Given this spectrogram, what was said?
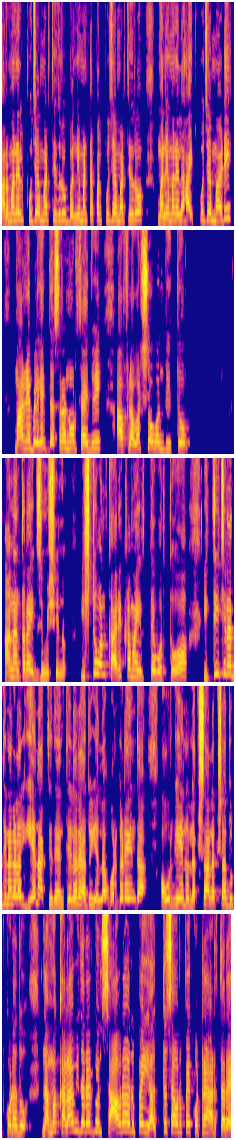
ಅರಮನೆಯಲ್ಲಿ ಪೂಜೆ ಮಾಡ್ತಿದ್ರು, ಬನ್ನಿ ಮಂಟಪಲ್ಲಿ ಪೂಜೆ ಮಾಡ್ತಿದ್ರು, ಮನೆ ಮನೆಯಲ್ಲಿ ಆಯ್ತು ಪೂಜೆ ಮಾಡಿ ಮಾರನೇ ಬೆಳಗ್ಗೆ ದಸರಾ ನೋಡ್ತಾ ಇದ್ವಿ. ಆ ಫ್ಲವರ್ ಶೋ ಒಂದಿತ್ತು. ಆ ನಂತರ ಎಕ್ಸಿಬಿಷನ್ ಇಷ್ಟು ಒಂದು ಕಾರ್ಯಕ್ರಮ ಇರುತ್ತೆ ಹೊರ್ತು ಇತ್ತೀಚಿನ ದಿನಗಳಲ್ಲಿ ಏನಾಗ್ತಿದೆ ಅಂತ ಹೇಳಿದ್ರೆ ಅದು ಎಲ್ಲ ಹೊರ್ಗಡೆಯಿಂದ ಅವ್ರಿಗೆ ಏನು ಲಕ್ಷ ಲಕ್ಷ ದುಡ್ಡು ಕೊಡೋದು. ನಮ್ಮ ಕಲಾವಿದರಿಗೆ ಒಂದು ಸಾವಿರ ರೂಪಾಯಿ, ಹತ್ತು ಸಾವಿರ ರೂಪಾಯಿ ಕೊಟ್ರೆ ಆಡ್ತಾರೆ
